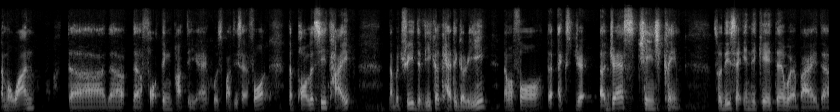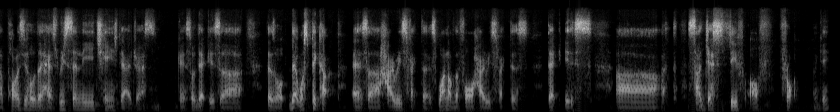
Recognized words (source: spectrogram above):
number one, the, the, the faulting party, eh, whose party is at fault, the policy type, number three, the vehicle category, number four, the address change claim. So this is an indicator whereby the policyholder has recently changed their address. Okay, so that is a that's that was picked up as a high risk factor. It's one of the four high risk factors that is uh, suggestive of fraud. Okay.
